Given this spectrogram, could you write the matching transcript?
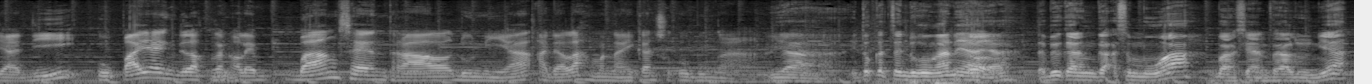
Jadi upaya yang dilakukan oleh bank sentral dunia adalah menaikkan suku bunga. Ya, itu kecenderungannya Betul. ya. Tapi kan nggak semua bank sentral dunia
